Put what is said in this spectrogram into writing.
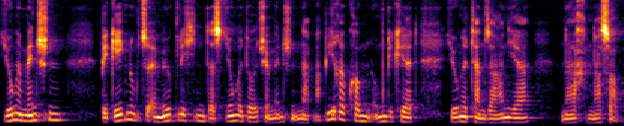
junge Menschen Begegnung zu ermöglichen, dass junge deutsche Menschen nach Mabira kommen, umgekehrt junge Tansanier nach Nassau,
